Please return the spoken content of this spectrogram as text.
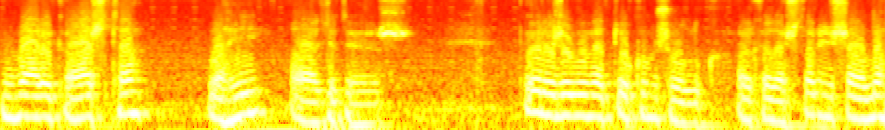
mübarek ağaç da vahiy ağacıdır. Böylece bu metni okumuş olduk arkadaşlar. İnşallah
